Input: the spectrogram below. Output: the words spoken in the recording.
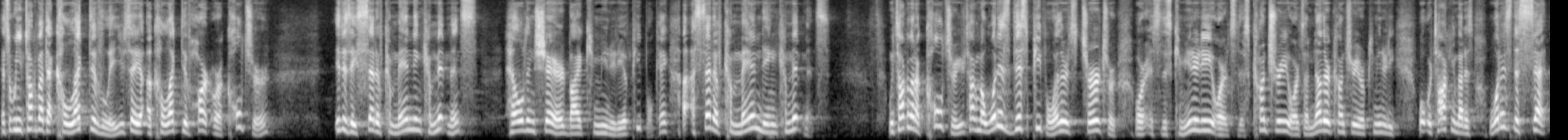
And so when you talk about that collectively, you say a collective heart or a culture, it is a set of commanding commitments held and shared by a community of people, okay? A, set of commanding commitments. When we talk about a culture, you're talking about what is this people, whether it's church or, or it's this community or it's this country or it's another country or community. What we're talking about is what is the set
